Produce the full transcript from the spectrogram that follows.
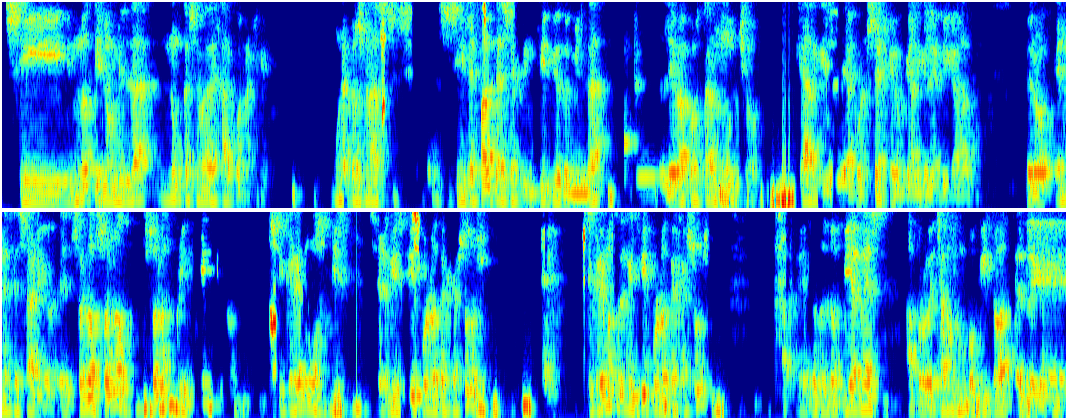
si no tiene humildad, nunca se va a dejar corregir. Una persona, si le falta ese principio de humildad, le va a costar mucho que alguien le aconseje o que alguien le diga algo. Pero es necesario. Eh, son los, son los, son los principios. Si queremos ser discípulos de Jesús. Si queremos ser discípulos de Jesús, eh, los, viernes aprovechamos un poquito a hacerle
